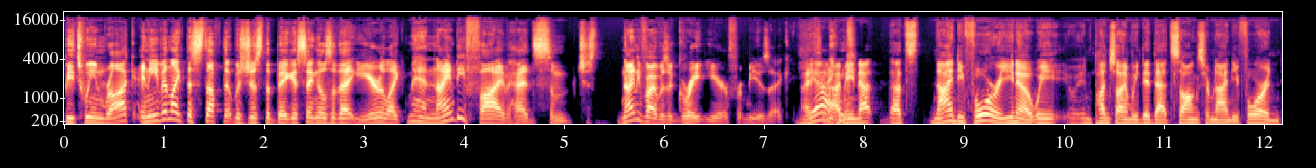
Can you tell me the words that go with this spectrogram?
between rock and even like the stuff that was just the biggest singles of that year, like man, 95 had some just 95 was a great year for music. yeah, think. I mean that that's 94, you know, we in Punchline we did that songs from 94 and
